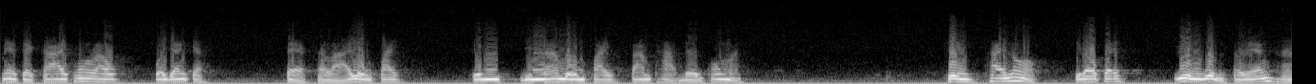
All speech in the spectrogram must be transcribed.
แม้แต่กายของเราก็ยังจะแตกสลายลงไป เป็นดินน้ำลมไฟตามธาตุเดิมของมันสิ่งภายนอกที่เราไปวิ่งวุ่นแสวงหา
